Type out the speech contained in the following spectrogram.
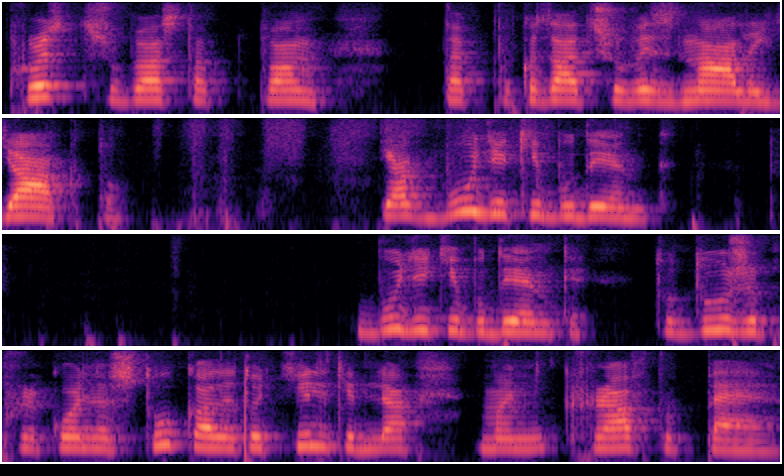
Просто, щоб вас так вам так показати, що ви знали, як то. Як будь-які будинки. Будь-які будинки. Тут дуже прикольна штука, але то тільки для Майнкрафту П.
